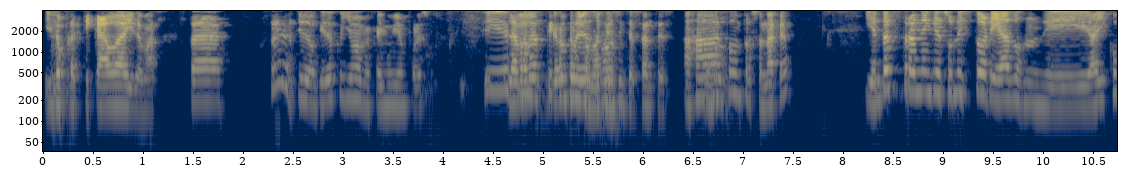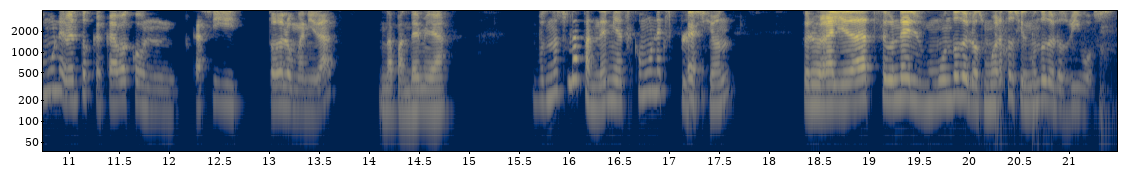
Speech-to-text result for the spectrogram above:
Y lo practicaba y demás. Está, está divertido. Hideo Kojima me cae muy bien por eso. Sí, la un verdad es que creo que ser personaje. juegos interesantes. Ajá, Ajá. es todo un personaje. Y en Death Stranding es una historia donde hay como un evento que acaba con casi toda la humanidad. Una pandemia. Pues no es una pandemia, es como una explosión. Pero en realidad se une el mundo de los muertos y el mundo de los vivos.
